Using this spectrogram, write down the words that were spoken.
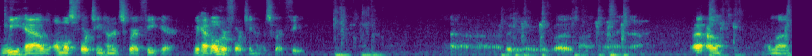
we have almost 1,400 square feet here. We have over 1,400 square feet. Uh oh, hold on.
